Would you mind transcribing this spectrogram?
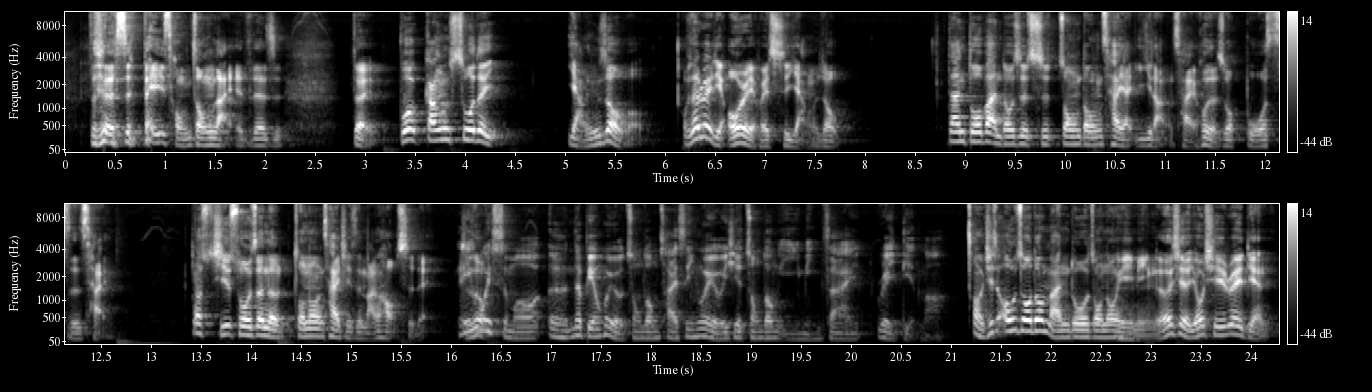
真的是悲从中来，真的是。对，不过刚说的羊肉哦，我在瑞典偶尔也会吃羊肉，但多半都是吃中东菜呀、伊朗菜，或者说波斯菜。那其实说真的，中东菜其实蛮好吃的欸，诶，只是为什么呃那边会有中东菜？是因为有一些中东移民在瑞典吗？哦，其实欧洲都蛮多中东移民的，而且尤其瑞典，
